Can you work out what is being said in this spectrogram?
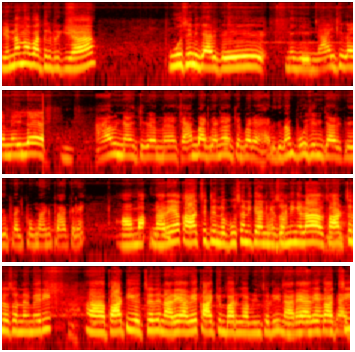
என்னம்மா பார்த்துக்கிட்டு இருக்கியா? பூசணிக்காய் இருக்கு இன்னைக்கு ஞாயிற்றுக்கிழமையில் ஆவணி ஞாயிற்றுக்கிழமை. சாம்பார் தானே வைக்க போகிறேன் அதுக்கு தான் பூசணிக்காய் இருக்குது பருப்பமானு பார்க்குறேன் ஆமாம் நிறையா காய்ச்சிட்டு இந்த பூசணிக்காய் நீங்கள் சொன்னீங்களா சாட்சியில் சொன்ன மாரி பாட்டி வச்சது நிறையாவே காய்க்கும் பாருங்க அப்படின்னு சொல்லி நிறையாவே காய்ச்சி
